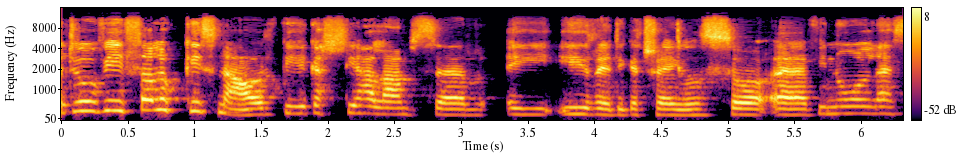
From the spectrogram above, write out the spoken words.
Ydw fi eitha lwcus nawr, fi gallu hala amser i, i Redig y Trails. So, uh, fi nôl nes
